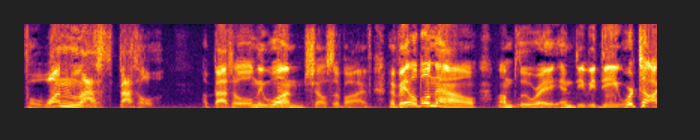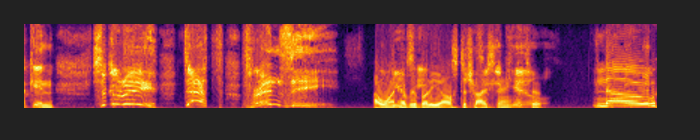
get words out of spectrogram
for one last battle. A battle only one shall survive. Available now on Blu-ray and DVD. We're talking Shiguri Death Frenzy. I want Yuji, everybody else to try Yuji the saying it too. No,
